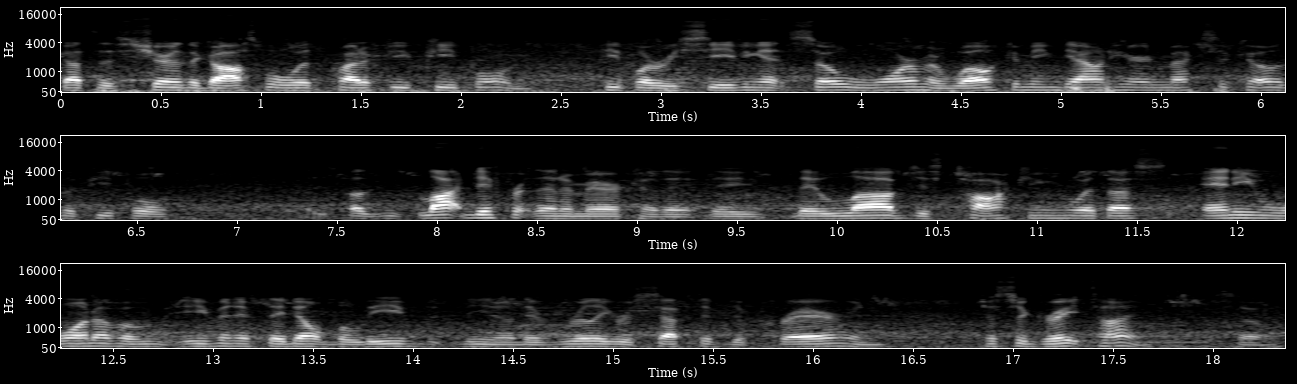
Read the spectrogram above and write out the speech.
got to share the gospel with quite a few people, and people are receiving it. So warm and welcoming down here in Mexico. The people a lot different than America. They, they they love just talking with us. Any one of them, even if they don't believe, you know, they're really receptive to prayer and just a great time. So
